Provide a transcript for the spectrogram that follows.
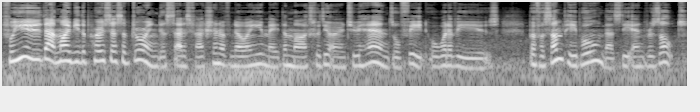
For you, that might be the process of drawing, the satisfaction of knowing you made the marks with your own two hands or feet or whatever you use. But for some people, that's the end result.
